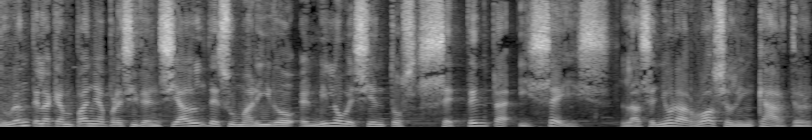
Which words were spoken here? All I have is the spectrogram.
Durante la campaña presidencial de su marido en 1976, la señora Rosalind Carter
